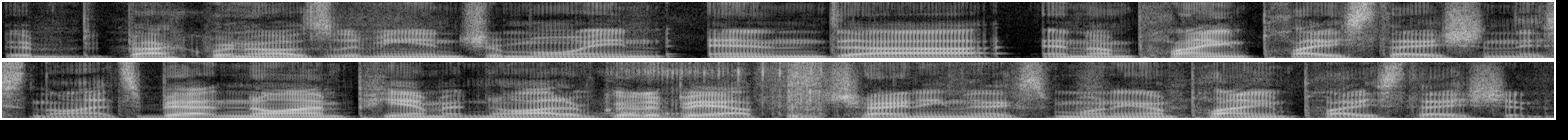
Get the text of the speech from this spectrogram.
back when I was living in Drummoyne, and uh, and I'm playing PlayStation this night. It's about 9 p.m. at night. I've got to be out for training the next morning. I'm playing PlayStation.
